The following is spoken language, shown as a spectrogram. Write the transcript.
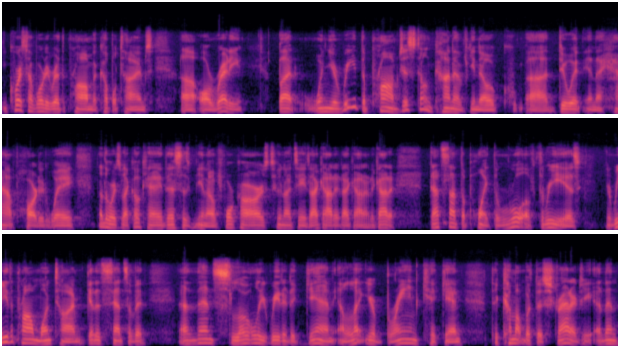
of course, I've already read the problem a couple times uh, already, but when you read the problem, just don't kind of, you know, uh, do it in a half hearted way. In other words, like, okay, this is, you know, four cars, two 19s, I got it, I got it, I got it. That's not the point. The rule of three is you read the problem one time, get a sense of it, and then slowly read it again and let your brain kick in to come up with a strategy. And then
